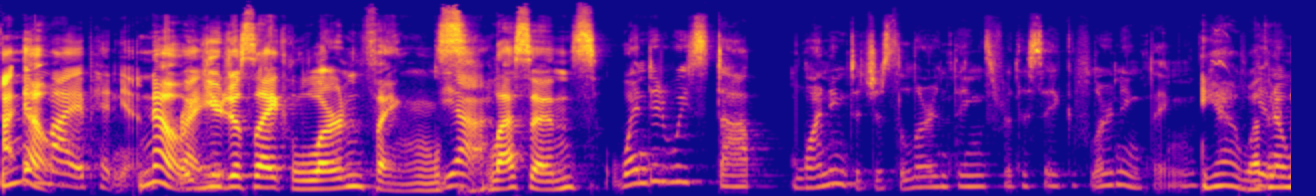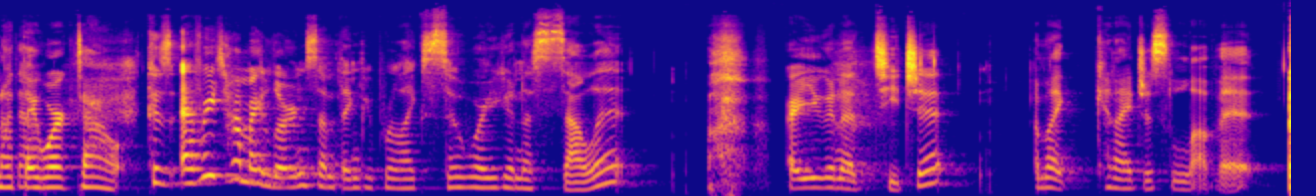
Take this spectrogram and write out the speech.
No. In my opinion. no, right? you just like learn things. Yeah. Lessons. when did we stop wanting to just learn things for the sake of learning things? Yeah, whether or not they worked out. Because every time I learn something, people are like, "So, are you going to sell it? Are you going to teach it?" I'm like, "Can I just love it?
